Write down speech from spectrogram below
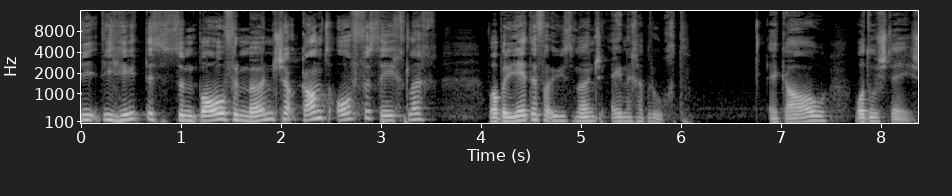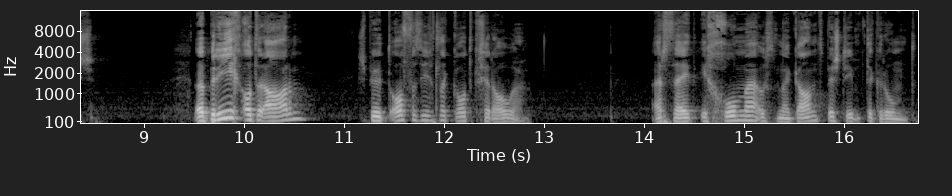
die, die Hitte ist ein Symbol für Menschen, ganz offensichtlich, wo aber jeder von uns Menschen eigentlich braucht. Egal, wo du stehst. Ob reich oder arm, spielt offensichtlich Gott keine Rolle. Er sagt, ich komme aus einem ganz bestimmten Grund.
